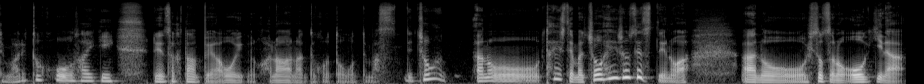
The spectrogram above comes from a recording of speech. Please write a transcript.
で割とこう、最近連作短編が多いのかななんてことを思ってます。で、ちょあの、対して、ま長編小説っていうのは、あの、一つの大きな、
